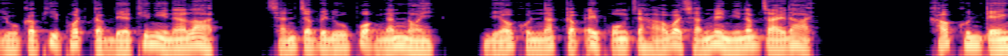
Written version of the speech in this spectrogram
อยู่กับพี่พศกับเดชที่นี่นะลาด ฉันจะไปดูพวกนั้นหน่อย เดี๋ยวคุณนัดกับไอ้พงจะหาว่าฉันไม่มีน้ำใจได้ ครับคุณเก่ง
